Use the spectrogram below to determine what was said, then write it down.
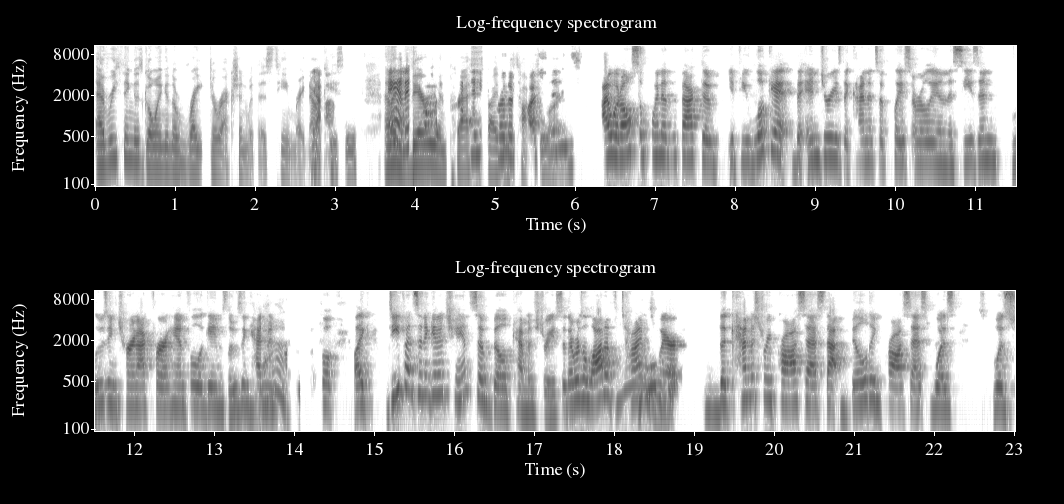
everything is going in the right direction with this team right now, Yeah. Kasey. And, And I'm very impressed by these top two lines. I would also point out the fact of if you look at the injuries that kind of took place early in the season, losing Cernak for a handful of games, losing Hedman Yeah. for like defense didn't get a chance to build chemistry. So there was a lot of times No. where the chemistry process, that building process was was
